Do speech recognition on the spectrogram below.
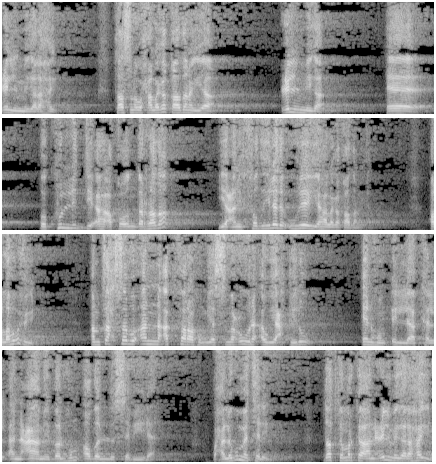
cilmiga lahayn taasna waxaa laga qaadanayaa cilmiga oo kulliddi ah aqoon darrada yacni fadiilada uu leeyaha laga qaadanaya. Allah wuxuu yidhi am taxsabu ana akarahum yasmacuuna aw yacqiluun? In hum ila kaalancaami bal hum adallu sabiila. Waxaa lagu matelay dadka marka aan cilmiga lahayn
